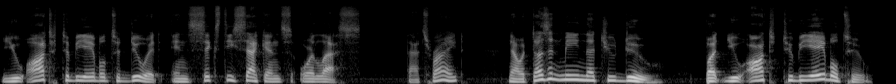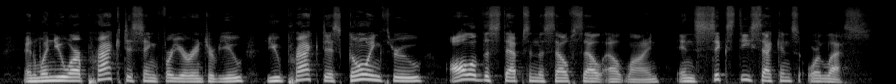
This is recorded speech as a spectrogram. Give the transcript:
you ought to be able to do it in 60 seconds or less. That's right. Now, it doesn't mean that you do, but you ought to be able to. And when you are practicing for your interview, you practice going through all of the steps in the self sell outline in 60 seconds or less.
